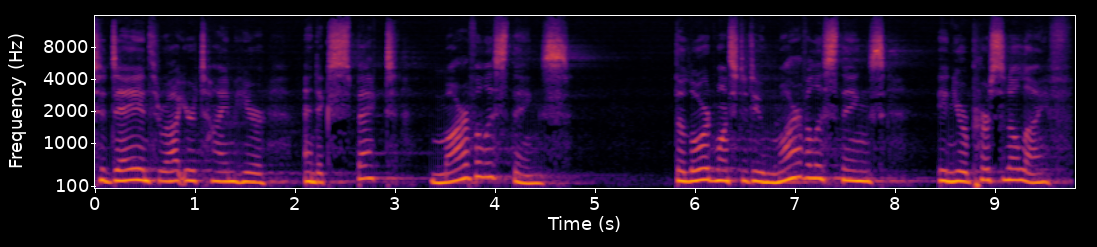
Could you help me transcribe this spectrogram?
today and throughout your time here and expect marvelous things. The Lord wants to do marvelous things in your personal life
